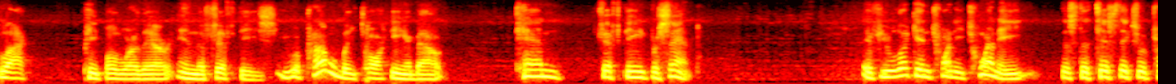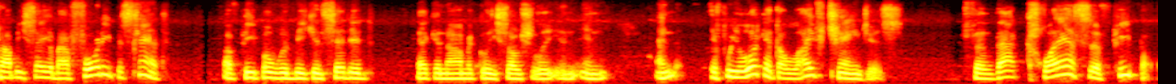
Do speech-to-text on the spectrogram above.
black people were there in the 50s, you were probably talking about 10, 15%. If you look in 2020, the statistics would probably say about 40% of people would be considered economically, socially, in, in and if we look at the life changes for that class of people,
